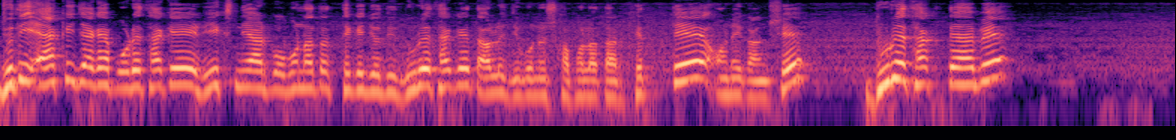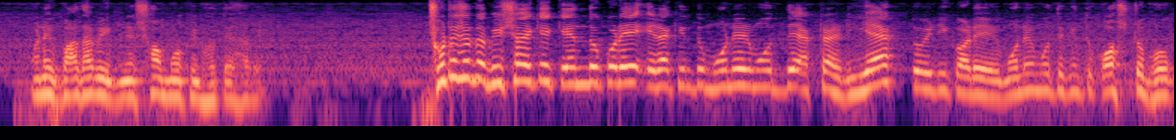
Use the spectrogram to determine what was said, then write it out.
যদি একই জায়গায় পড়ে থাকে, রিস্ক নেওয়ার প্রবণতার থেকে যদি দূরে থাকে, তাহলে জীবনের সফলতার ক্ষেত্রে অনেকাংশে দূরে থাকতে হবে। অনেক বাধা বিঘ্নের সম্মুখীন হতে হবে। ছোট ছোট বিষয়কে কেন্দ্র করে এরা কিন্তু মনের মধ্যে একটা রিয়্যাক্ট তৈরি করে, মনের মধ্যে কিন্তু কষ্ট ভোগ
